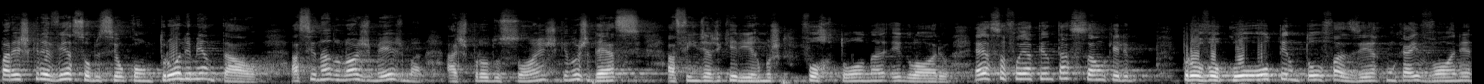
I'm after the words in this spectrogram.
para escrever sobre seu controle mental, assinando nós mesmas as produções que nos desse, a fim de adquirirmos fortuna e glória. Essa foi a tentação que ele provocou ou tentou fazer com que a Ivone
